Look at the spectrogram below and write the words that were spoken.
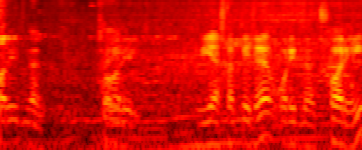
ઓરિજિનલ છ રીલ વીએસની છે ઓરિજિનલ છ રીલ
